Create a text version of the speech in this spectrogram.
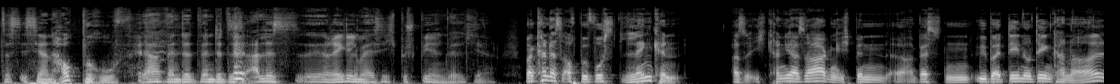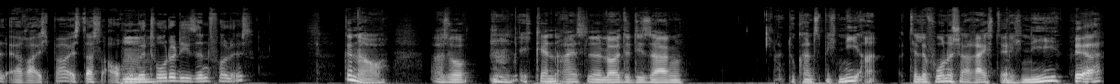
das ist ja ein Hauptberuf, ja, wenn du, wenn du das alles äh, regelmäßig bespielen willst. Ja. Man kann das auch bewusst lenken. Also ich kann ja sagen, ich bin äh, am besten über den und den Kanal erreichbar. Ist das auch eine mhm. Methode, die sinnvoll ist? Genau. Also ich kenne einzelne Leute, die sagen, du kannst mich nie, telefonisch erreichst du mich nie, ja.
